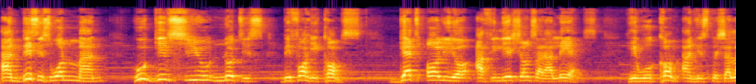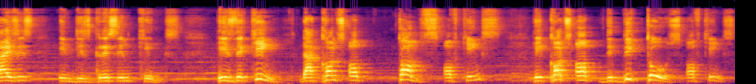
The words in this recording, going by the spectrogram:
And this is one man who gives you notice before he comes. Get all your affiliations and alliance. He will come and he specializes in disgracing kings. He is the king that cuts up tombs of kings. He cuts up the big toes of kings.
